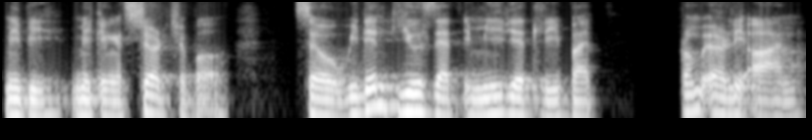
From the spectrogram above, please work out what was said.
maybe making it searchable. So we didn't use that immediately, but from early on,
